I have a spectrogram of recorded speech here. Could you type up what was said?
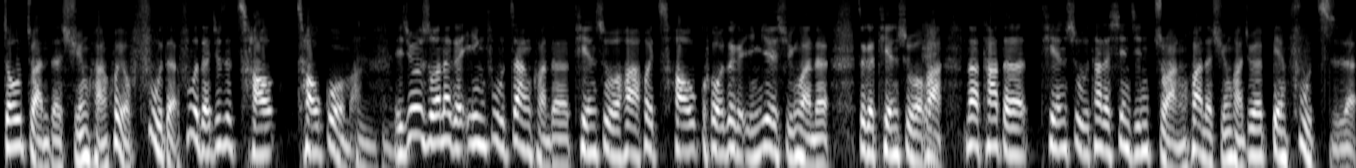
周转的循环会有负的？负的就是超超过嘛，也就是说，那个应付账款的天数的话，会超过这个营业循环的这个天数的话，那它的天数，它的现金转换的循环就会变负值了。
